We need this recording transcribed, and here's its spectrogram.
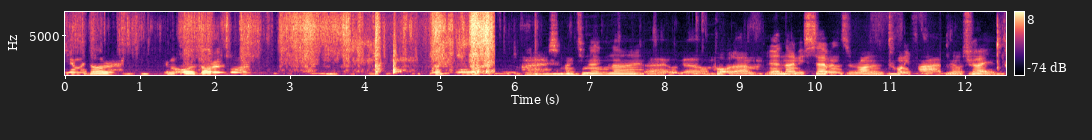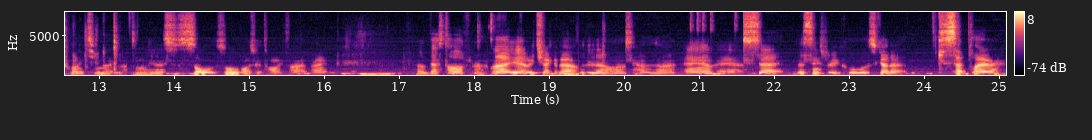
You got my daughter. Your my oldest daughter is born. Alright, so 1999. Alright, we'll go. Hold on. Yeah, 97s are running 25. No, we'll try it. 22.99. Oh, yeah, this is sold. Sold ones at 25, right? Uh, best offer. Alright, yeah, we check it out. We'll do that one. Sound design. And yeah, set. This thing's pretty cool. It's got a cassette player.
